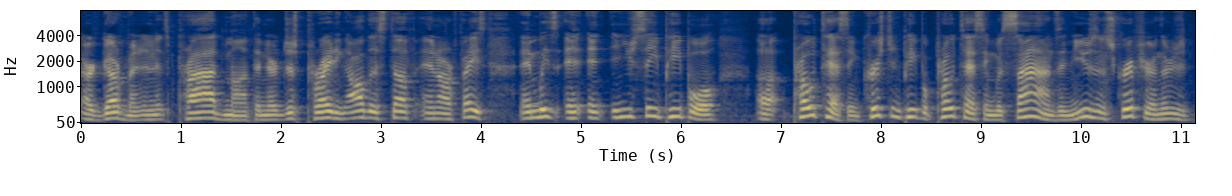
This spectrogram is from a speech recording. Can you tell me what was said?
our government, and it's Pride Month, and they're just parading all this stuff in our face, and we and, and you see people uh, protesting, Christian people protesting with signs and using scripture, and they're just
